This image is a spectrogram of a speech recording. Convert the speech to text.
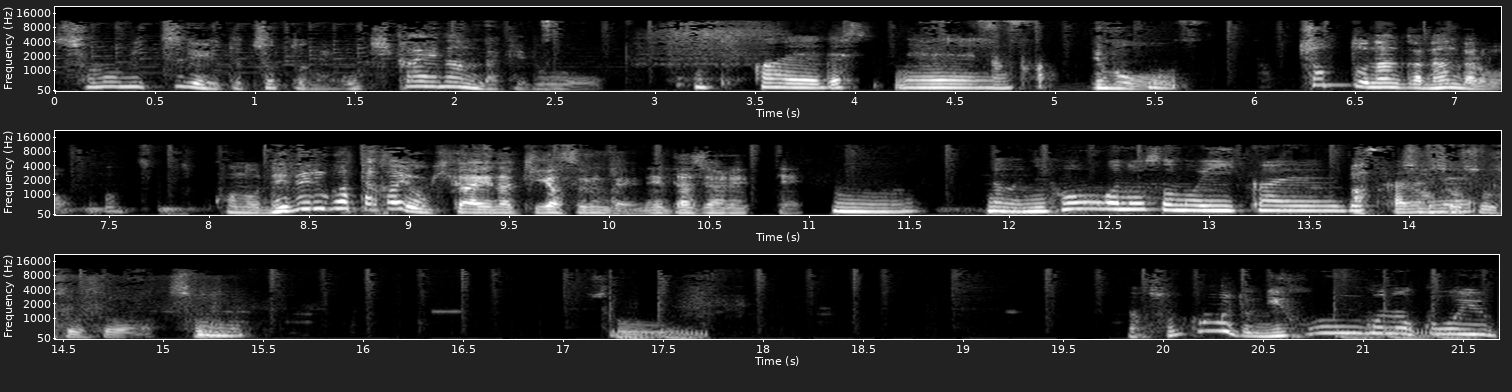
その3つで言うとちょっとね、置き換えなんだけど、置き換えですね、なんか。でも、ちょっとなんかなんだろう、このレベルが高い置き換えな気がするんだよね、ダジャレって。うん。なんか日本語のその言い換えですからね。そうそうそうそう。そう。うんそう。そう考えると日本語のこういう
